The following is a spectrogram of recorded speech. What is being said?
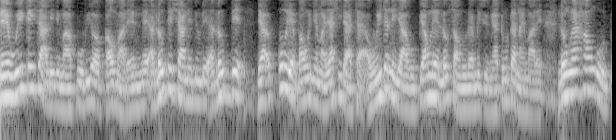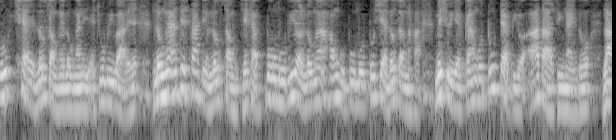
နေဝေးကိစ္စလေးတွေမှာပို့ပြီးတော့ကောင်းပါတယ်။နေအလုတ်တစ်ရှာနေသူတွေအလုတ်တစ်ရကိုယ့်ရဲ့ပတ်ဝန်းကျင်မှာရရှိတာထက်အဝေးတနေရာကိုပြောင်းလဲလှုပ်ဆောင်လို့လည်းမိတ်ဆွေများတိုးတက်နိုင်ပါတယ်။လုပ်ငန်းဟောင်းကိုတိုးချက်လှုပ်ဆောင်တဲ့လုပ်ငန်းတွေအကျိုးပေးပါတယ်။လုပ်ငန်းအသစ်စတင်လှုပ်ဆောင်ခြင်းထက်ပိုမိုပြီးတော့လုပ်ငန်းအဟောင်းကိုပိုမိုတိုးချက်လှုပ်ဆောင်တာဟာမိတ်ဆွေရဲ့ကံကိုတိုးတက်ပြီးတော့အားသာစေနိုင်သောလာ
